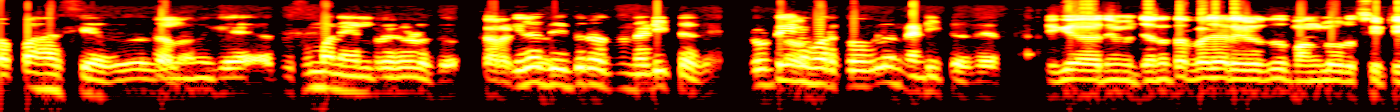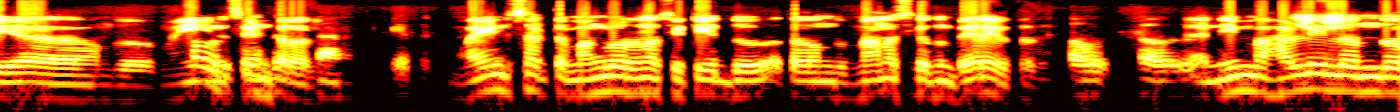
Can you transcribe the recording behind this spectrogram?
ಅಪಹಾಸ್ಯ ಅದು. ನಮಗೆ ಅದು ಸುಮ್ಮನೆ ಎಲ್ಲರೂ ಹೇಳುದು. ಇಲ್ಲದ ಇಲ್ಲದಿದ್ರೂ ಅದು ನಡೀತದೆ. ರುಟೀನ್ ವರ್ಕ್ ವರ್ಕ್ಗಳು ನಡೀತದೆ ಅಂತ. ಈಗ ನಿಮ್ಮ ಜನತಾ ಬಜಾರ್ ಇರೋದು ಮಂಗಳೂರು ಸಿಟಿಯ ಒಂದು main centre centre mind set ಮಂಗಳೂರಿನ ಸಿಟಿ ಇದ್ದು ಅಥವಾ ಒಂದು ಮಾನಸಿಕದ ಬೇರೆ ಇರ್ತದೆ. ನಿಮ್ಮ ಹಳ್ಳಿಯಲ್ಲಿ ಒಂದು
